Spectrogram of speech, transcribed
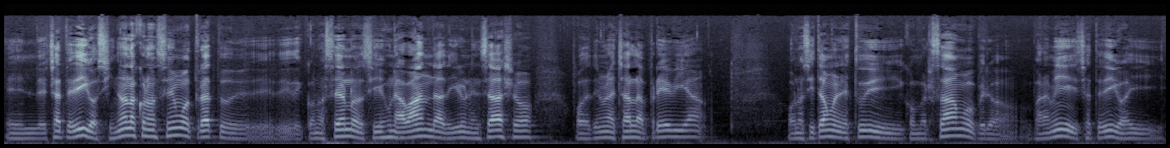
Ya te digo, si no nos conocemos, trato de conocernos. Si es una banda, de ir a un ensayo o de tener una charla previa. O nos citamos en el estudio y conversamos, pero para mí, ya te digo, hay,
